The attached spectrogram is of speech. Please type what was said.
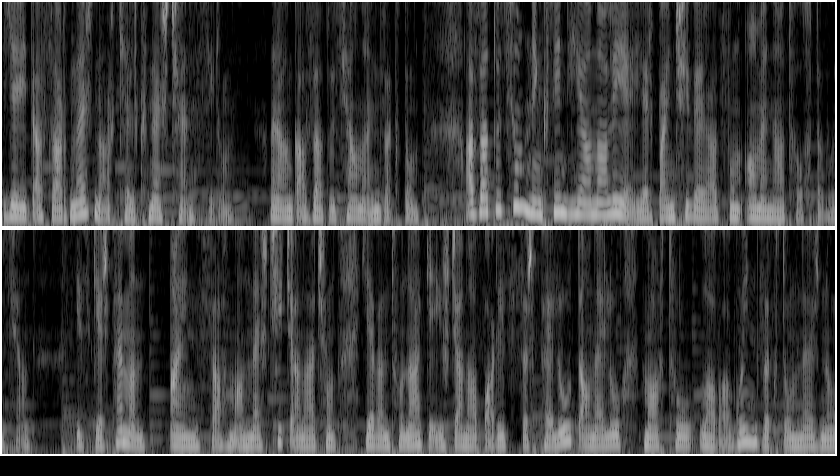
Երիտասարդներն արգելքներ չեն սիրում։ Նրանք ազատության են ձգտում։ Ազատությունն ինքնին հիանալի է, երբ այն չի վերածվում ամենաթողտվության իսկ երբեմն այն սահմաններ չի ճանաչում եւ ընդունակ է իր ճանապարից սրբելու, տանելու մարդու լավագույն ձգտումներն ու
